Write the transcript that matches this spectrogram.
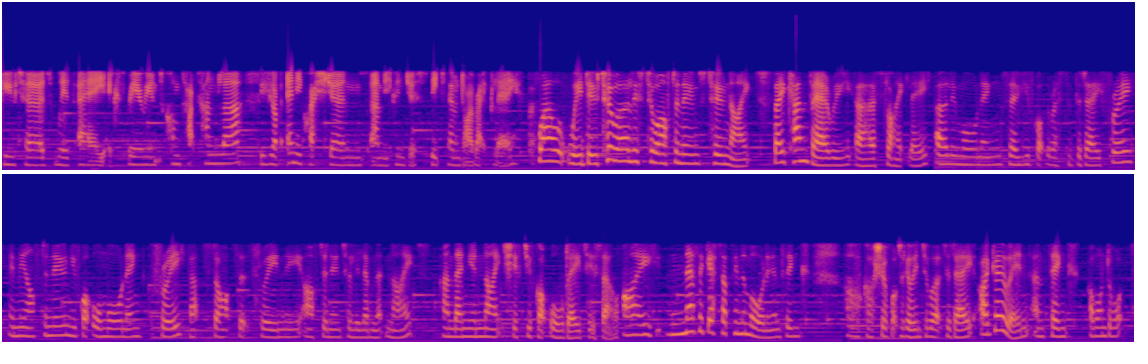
tutored with a experienced contact handler. If you have any questions, um, you can just speak to them directly. Well, we do two earlys, two afternoons, two nights. They can vary uh, slightly. Early morning, so you've got the rest of the day free. In the afternoon, you've got all morning free. That starts at three in the afternoon till 11 at night and then your night shift you've got all day to yourself. I never get up in the morning and think, oh gosh, I've got to go into work today. I go in and think, I wonder what's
